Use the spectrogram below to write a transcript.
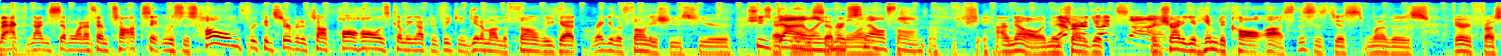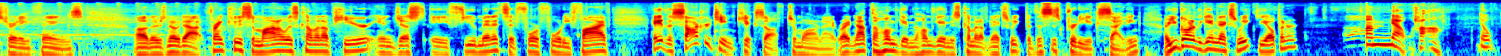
Back 97.1 FM Talk, St. Louis's home for conservative talk. Paul Hall is coming up. If we can get him on the phone, we've got regular phone issues here. She's dialing her cell phone. I know, and then Never trying to get good sign. and trying to get him to call us. This is just one of those very frustrating things. Uh, there's no doubt. Frank Cusimano is coming up here in just a few minutes at 4:45. Hey, the soccer team kicks off tomorrow night, right? Not the home game. The home game is coming up next week, but this is pretty exciting. Are you going to the game next week? The opener? Um, no, uh-uh. Nope.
